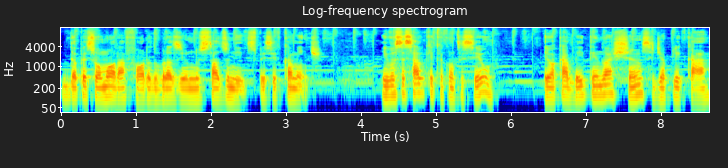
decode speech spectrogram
da pessoa morar fora do Brasil, nos Estados Unidos especificamente. E você sabe o que, que aconteceu? Eu acabei tendo a chance de aplicar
